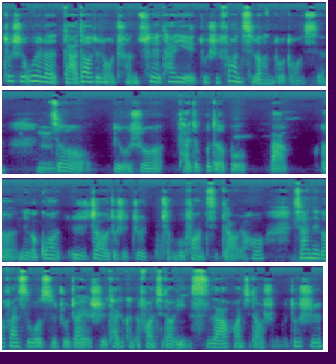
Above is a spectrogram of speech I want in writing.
就是为了达到这种纯粹，他也就是放弃了很多东西。嗯就比如说，他就不得不把呃那个光日照就是就全部放弃掉。然后像那个范斯沃斯住宅也是，他就可能放弃掉隐私啊，放弃掉什么，就是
